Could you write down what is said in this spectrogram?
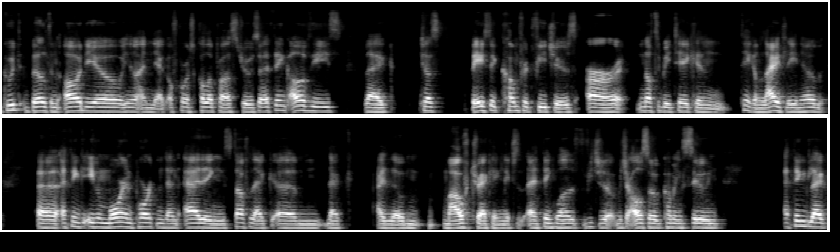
good built-in audio, you know, and yeah, of course, color pass-through. So I think all of these like just basic comfort features are not to be taken taken lightly you know. Uh, i think even more important than adding stuff like um like i don't know mouth tracking which is i think one of the features which are also coming soon i think like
